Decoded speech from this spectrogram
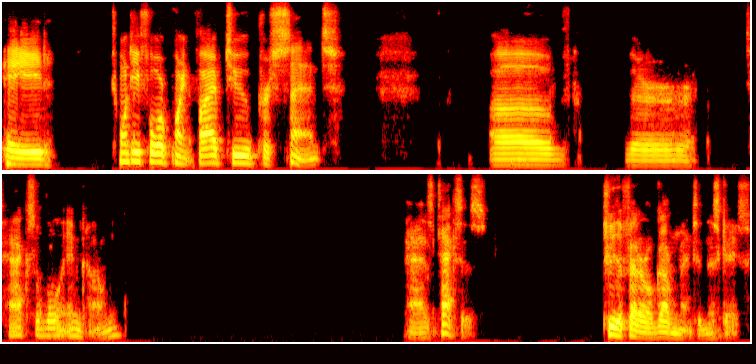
paid 24.52% of their taxable income as taxes to the federal government in this case.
